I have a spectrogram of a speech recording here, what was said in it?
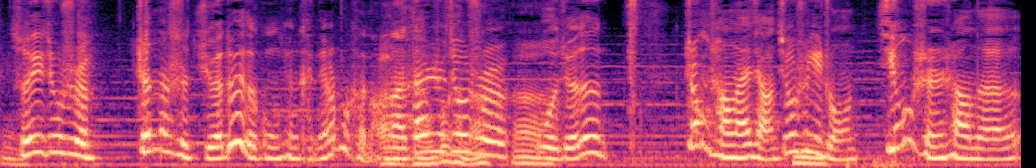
对，所以就是真的是绝对的公平，肯定是不可能的。啊但是就是我觉得，正常来讲就是一种精神上的，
